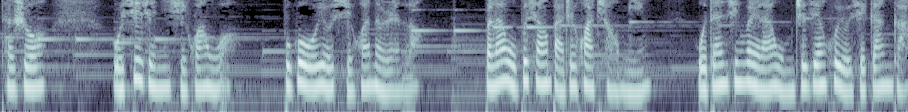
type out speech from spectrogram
他说。我谢谢你喜欢我，不过我有喜欢的人了。本来我不想把这话挑明，我担心未来我们之间会有些尴尬。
